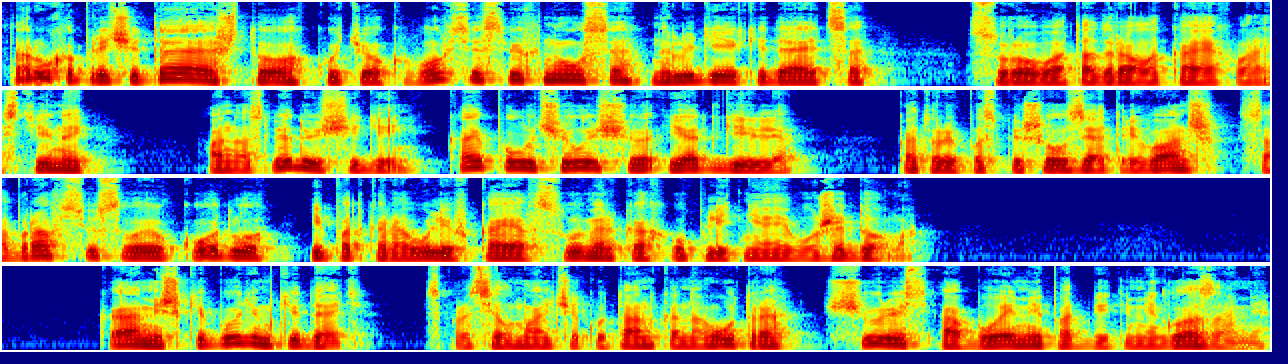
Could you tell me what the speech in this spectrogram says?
Старуха, причитая, что кутек вовсе свихнулся, на людей кидается, сурово отодрала Кая хворостиной, а на следующий день Кай получил еще и от Гилля – который поспешил взять реванш, собрав всю свою кодлу и подкараулив Кая в сумерках у плетня его же дома. «Камешки будем кидать?» – спросил мальчик у танка на утро, щурясь обоими подбитыми глазами.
